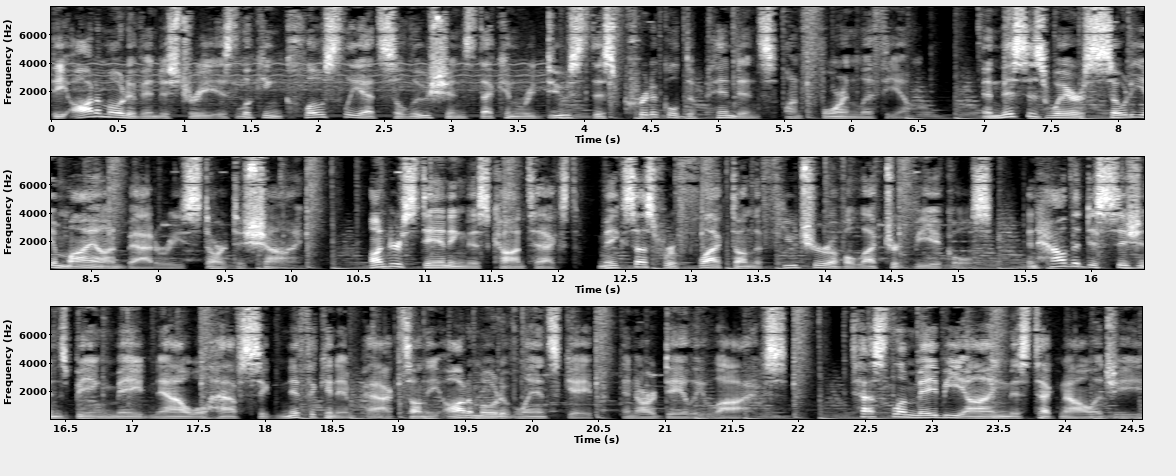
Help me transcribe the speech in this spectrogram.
the automotive industry is looking closely at solutions that can reduce this critical dependence on foreign lithium. And this is where sodium-ion batteries start to shine. Understanding this context makes us reflect on the future of electric vehicles and how the decisions being made now will have significant impacts on the automotive landscape and our daily lives. Tesla may be eyeing this technology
